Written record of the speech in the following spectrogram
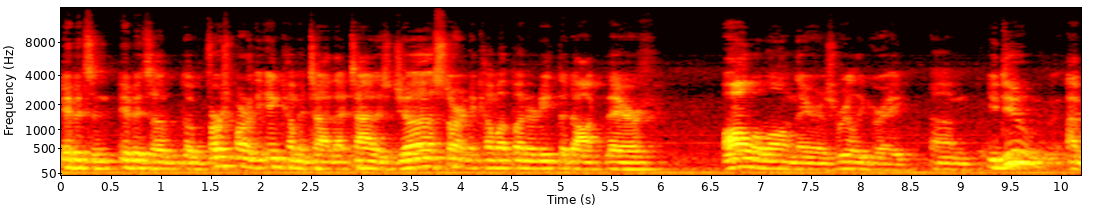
if it's an, if it's a, the first part of the incoming tide, that tide is just starting to come up underneath the dock there. All along there is really great. Um, you do, I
